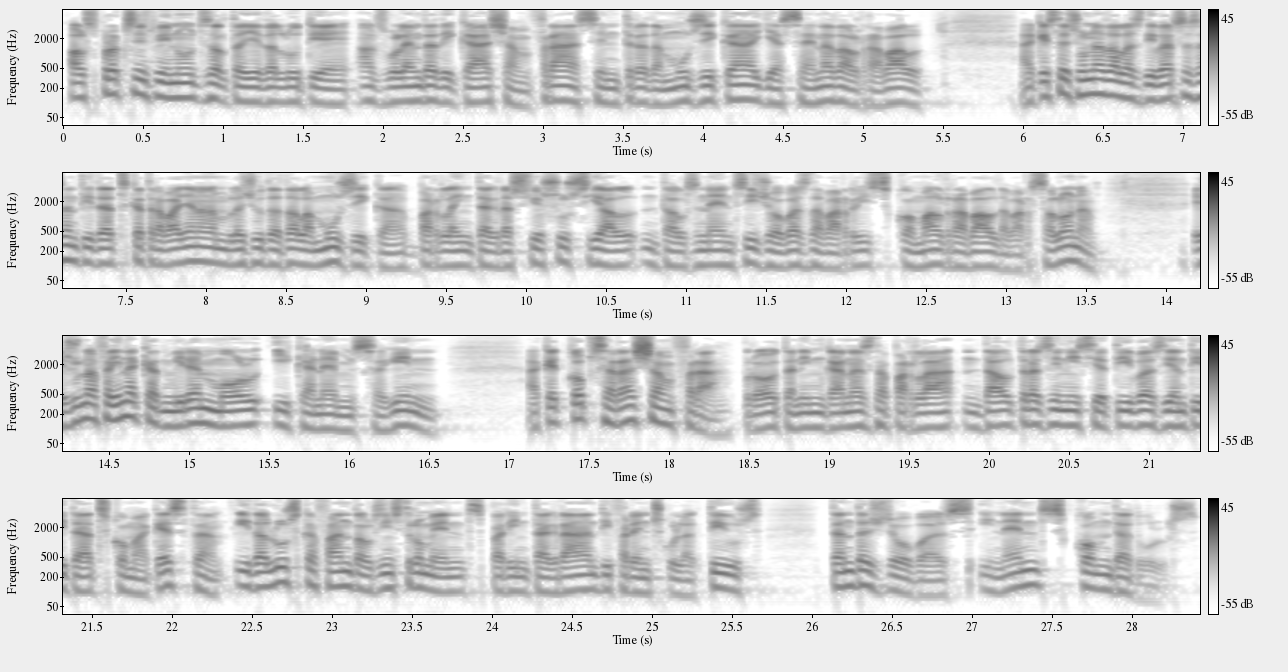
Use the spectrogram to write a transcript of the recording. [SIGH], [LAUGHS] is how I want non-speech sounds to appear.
Els pròxims minuts del taller de Luthier els volem dedicar a Xanfrà, Centre de Música i Escena del Raval. Aquesta és una de les diverses entitats que treballen amb l'ajuda de la música per la integració social dels nens i joves de barris com el Raval de Barcelona. És una feina que admirem molt i que anem seguint. Aquest cop serà xanfrà, però tenim ganes de parlar d'altres iniciatives i entitats com aquesta i de l'ús que fan dels instruments per integrar diferents col·lectius, tant de joves i nens com d'adults.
